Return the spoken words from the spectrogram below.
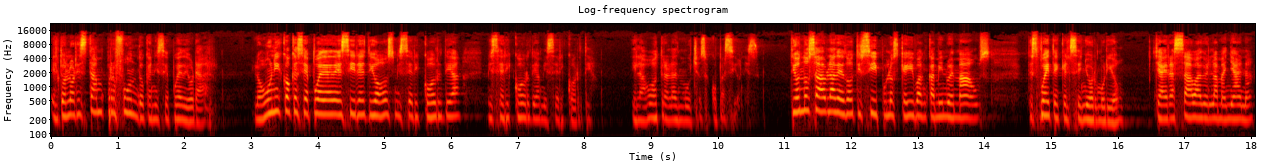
el dolor es tan profundo que ni se puede orar. Lo único que se puede decir es Dios, misericordia, misericordia, misericordia. Y la otra, las muchas ocupaciones. Dios nos habla de dos discípulos que iban camino a Maus después de que el Señor murió. Ya era sábado en la mañana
